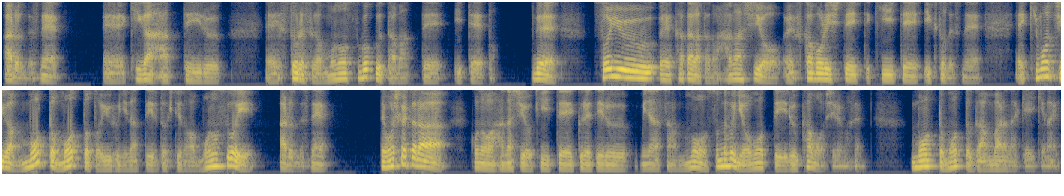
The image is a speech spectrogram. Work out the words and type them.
あるんですね。えー、気が張っている、えー、ストレスがものすごく溜まっていて、と。で、そういう、方々の話を、深掘りしていって聞いていくとですね、気持ちがもっともっとというふうになっている時っていうのがものすごいあるんですね。で、もしかしたら、この話を聞いてくれている皆さんもそんなふうに思っているかもしれません。もっともっと頑張らなきゃいけない。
